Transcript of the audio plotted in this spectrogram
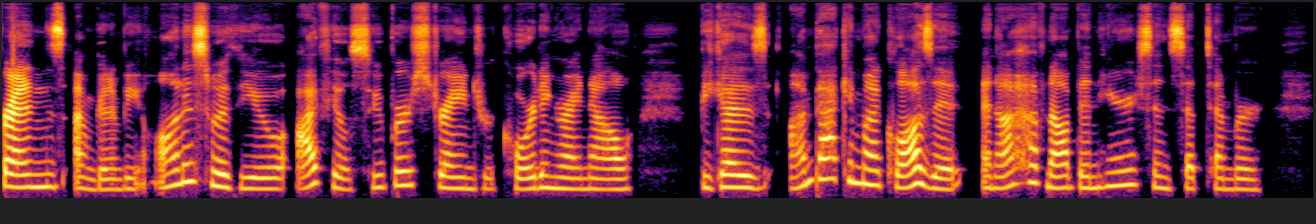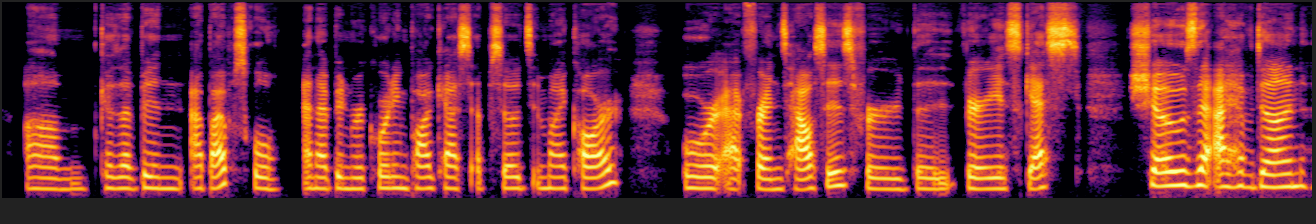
Friends, I'm going to be honest with you. I feel super strange recording right now because I'm back in my closet and I have not been here since September um because I've been at Bible school and I've been recording podcast episodes in my car or at friends' houses for the various guest shows that I have done.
